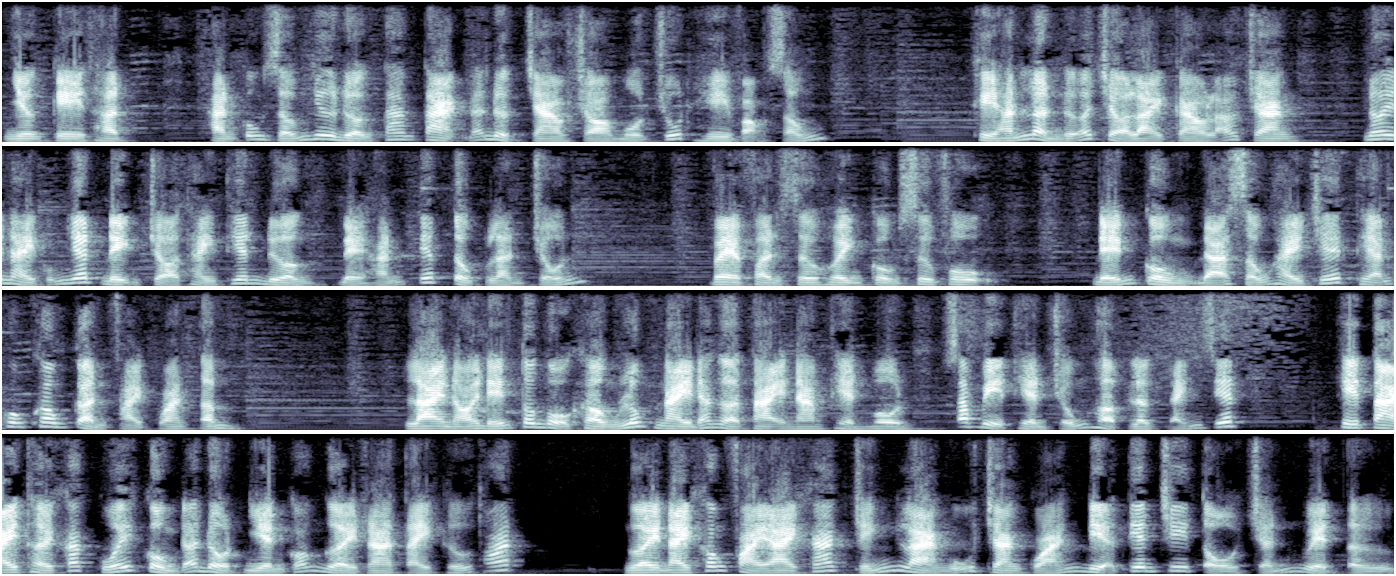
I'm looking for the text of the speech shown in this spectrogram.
Nhưng kỳ thật, hắn cũng giống như đường tam tạng đã được trao cho một chút hy vọng sống. Khi hắn lần nữa trở lại Cao Lão Trang, nơi này cũng nhất định trở thành thiên đường để hắn tiếp tục lần trốn. Về phần sư huynh cùng sư phụ, đến cùng đã sống hay chết thì hắn cũng không cần phải quan tâm. Lại nói đến Tôn Ngộ Không lúc này đang ở tại Nam Thiền Môn, sắp bị thiền chúng hợp lực đánh giết, thì tại thời khắc cuối cùng đã đột nhiên có người ra tay cứu thoát. Người này không phải ai khác chính là ngũ trang quán địa tiên tri tổ Trấn Nguyệt Tử.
